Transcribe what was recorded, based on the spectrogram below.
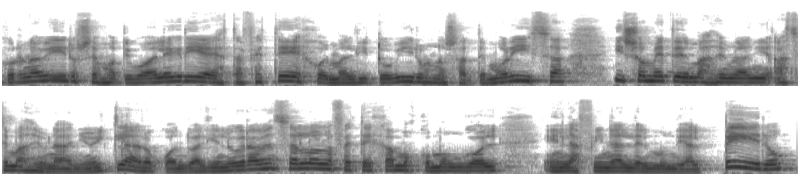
coronavirus es motivo de alegría y hasta festejo, el maldito virus nos atemoriza y somete hace más de un año. Y claro, cuando alguien logra vencerlo, lo festejamos como un gol en la final del Mundial. Pero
